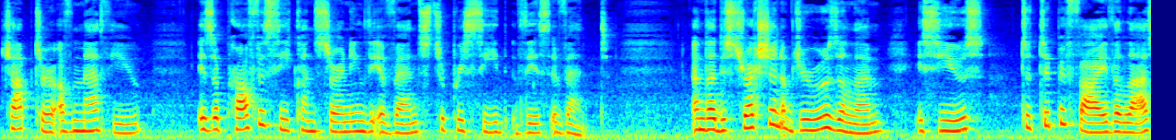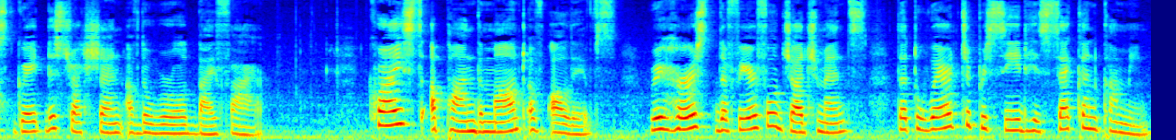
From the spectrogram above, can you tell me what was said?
chapter of Matthew is a prophecy concerning the events to precede this event. And the destruction of Jerusalem is used to typify the last great destruction of the world by fire. Christ upon the Mount of Olives rehearsed the fearful judgments that were to precede his second coming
